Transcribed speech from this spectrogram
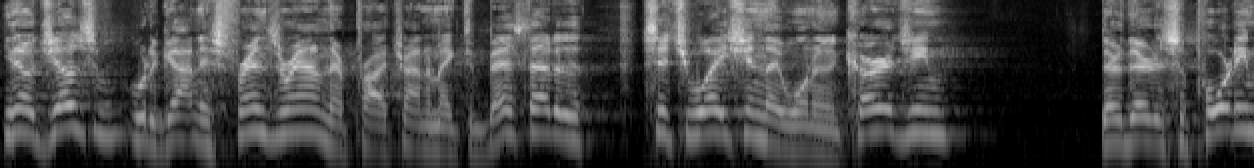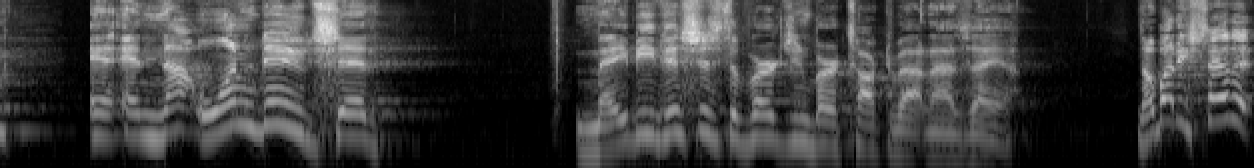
you know, Joseph would have gotten his friends around. And They're probably trying to make the best out of the situation. They want to encourage him. They're there to support him. And, and not one dude said, maybe this is the virgin birth talked about in Isaiah. Nobody said it.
